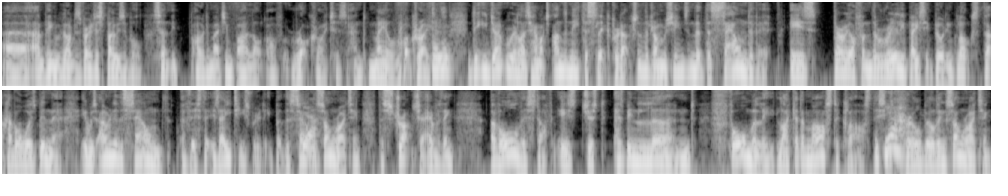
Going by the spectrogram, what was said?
uh, and being regarded as very disposable. Certainly, I would imagine by a lot of rock writers and male rock writers, that you don't realise how much underneath the slick production of the drum machines and the, the sound of it is very often the really basic building blocks that have always been there. It was only the sound of this that is 80s really, but the sound, Yeah. the songwriting, the structure, everything of all this stuff is just has been learned formally, like at a masterclass. This is Yeah. Brill building songwriting.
